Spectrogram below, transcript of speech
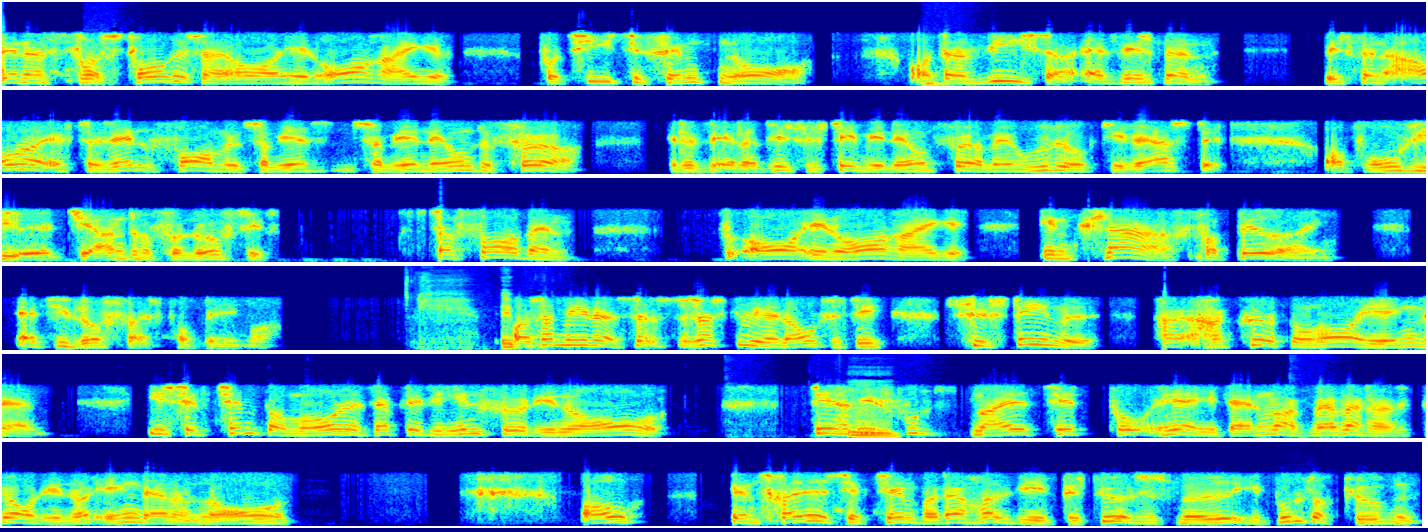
Den har strukket sig over en årrække på 10-15 år. Og der viser, at hvis man, hvis man avler efter den formel, som jeg, som jeg nævnte før, eller, eller det system, jeg nævnte før, med at udelukke de værste og bruge de, de andre fornuftigt, så får man over en årrække en klar forbedring af de luftvejsproblemer. Og så mener jeg, så, så skal vi have lov til det. Systemet har, har kørt nogle år i England. I september måned, der blev det indført i Norge. Det har mm. vi fulgt meget tæt på her i Danmark, hvad man har gjort i England og Norge. Og den 3. september, der holdt vi et bestyrelsesmøde i Bulldog-klubben,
